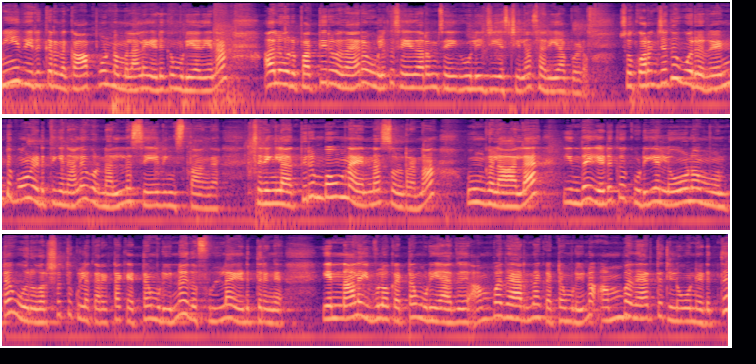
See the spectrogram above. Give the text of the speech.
மீதி இருக்கிற அந்த காப்பும் நம்மளால் எடுக்க முடியாது. ஏன்னா அதில் ஒரு பத்து இருபதாயிரம் உங்களுக்கு சேதாரம் செய்கூலி ஜிஎஸ்டிலாம் சரியாக போயிடும். ஸோ குறைஞ்சது ஒரு ரெண்டு பவுன் எடுத்திங்கனாலே ஒரு நல்ல சேவிங்ஸ் தாங்க. சரிங்களா? திரும்பவும் நான் என்ன சொல்கிறேன்னா உங்களால் இந்த எடுக்கக்கூடிய லோன் அமௌண்ட்டை ஒரு வருஷத்துக்குள்ளே கரெக்டாக கட்ட முடியும்னா இதை ஃபுல்லாக எடுத்துருங்க. என்னால் இவ்வளோ கட்ட முடியாது. ஐம்பதாயிரம் தான் கட்ட முடியும்னா ஐம்பதாயிரத்துக்கு லோன் எடுத்து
